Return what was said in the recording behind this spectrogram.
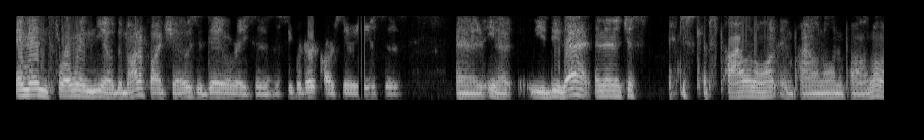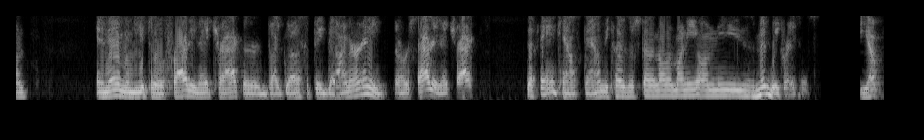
and then throw in you know the modified shows, the Deo races, the Super Dirt Car Series and you know you do that, and then it just it just keeps piling on and piling on and piling on. And then when you get to a Friday night track or like us, a big diamond or any or Saturday night track, the fan counts down because they're spending all their money on these midweek races. Yep.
